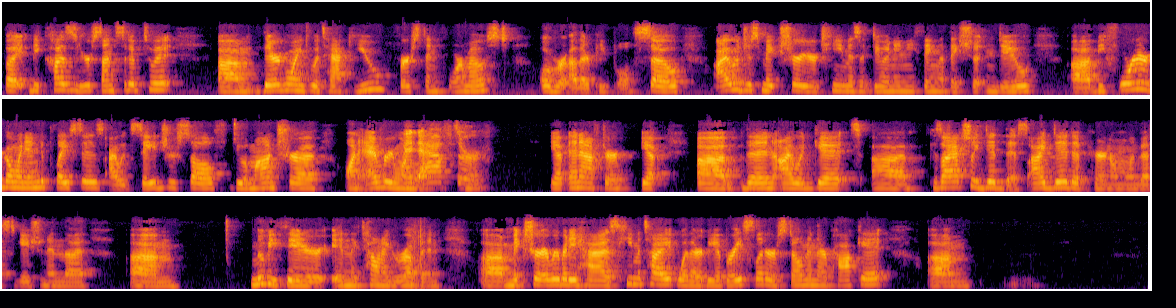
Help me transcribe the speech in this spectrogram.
But because you're sensitive to it, um, they're going to attack you first and foremost over other people. So I would just make sure your team isn't doing anything that they shouldn't do. Uh, before you're going into places, I would sage yourself, do a mantra on everyone. And after. Yep. And after. Yep. Um, then I would get, because uh, I actually did this. I did a paranormal investigation in the um, movie theater in the town I grew up in. Uh, make sure everybody has hematite, whether it be a bracelet or a stone in their pocket. Um,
